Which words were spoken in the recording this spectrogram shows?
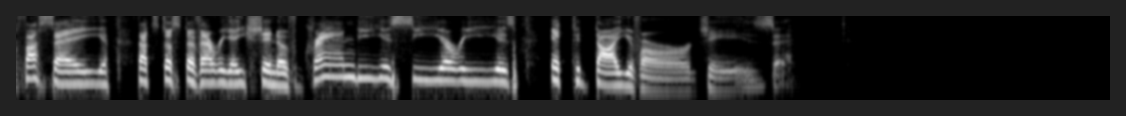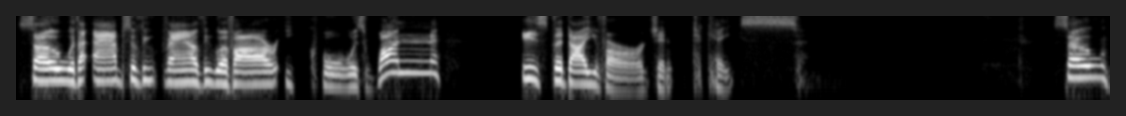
plus A, that's just a variation of Grandi's series. It diverges. So the absolute value of R equals one is the divergent case. So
